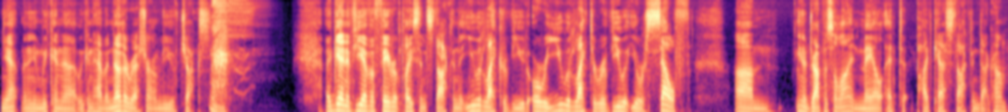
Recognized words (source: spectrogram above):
Yeah, and then we can uh, we can have another restaurant review of Chuck's. Again, if you have a favorite place in Stockton that you would like reviewed, or you would like to review it yourself, um, you know, drop us a line, mail at podcaststockton.com.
